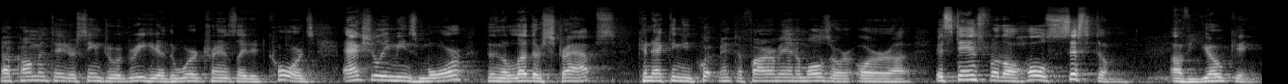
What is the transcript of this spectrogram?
Now, commentators seem to agree here the word translated cords actually means more than the leather straps connecting equipment to farm animals, or, or uh, it stands for the whole system of yoking.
